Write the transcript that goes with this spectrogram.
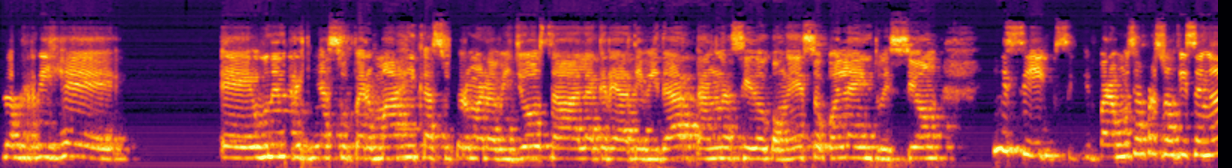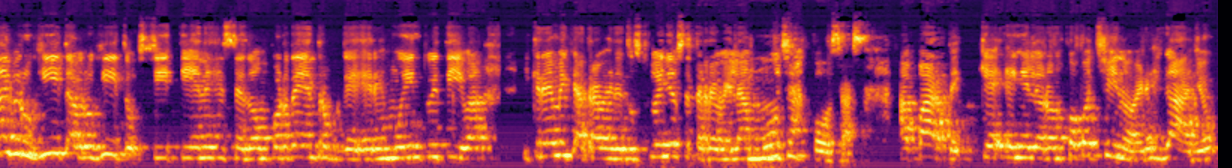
los rige eh, una energía súper mágica, súper maravillosa, la creatividad, han nacido con eso, con la intuición. Y sí, para muchas personas dicen, ay, brujita, brujito, sí tienes ese don por dentro porque eres muy intuitiva y créeme que a través de tus sueños se te revelan muchas cosas. Aparte, que en el horóscopo chino eres gallo.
